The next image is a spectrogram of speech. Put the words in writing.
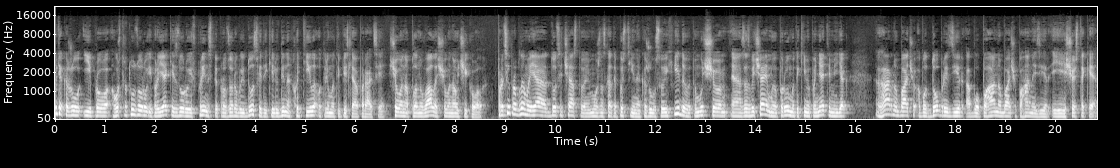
Тут я кажу і про гостроту зору, і про якість зору, і в принципі про зоровий досвід, який людина хотіла отримати після операції, що вона планувала, що вона очікувала. Про ці проблеми я досить часто і можна сказати постійно кажу у своїх відео, тому що е, зазвичай ми оперуємо такими поняттями, як гарно бачу, або добрий зір, або погано бачу, поганий зір і щось таке.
